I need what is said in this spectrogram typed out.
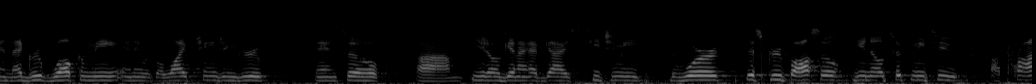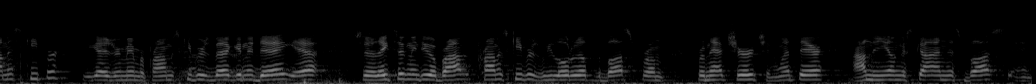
and that group welcomed me, and it was a life changing group. And so, um, you know, again, I had guys teaching me the word. This group also, you know, took me to a promise keeper. You guys remember promise keepers back in the day? Yeah. So they took me to a promise keepers. We loaded up the bus from, from that church and went there. I'm the youngest guy in this bus, and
